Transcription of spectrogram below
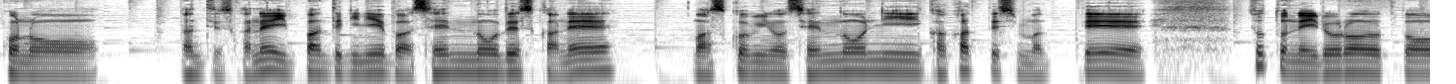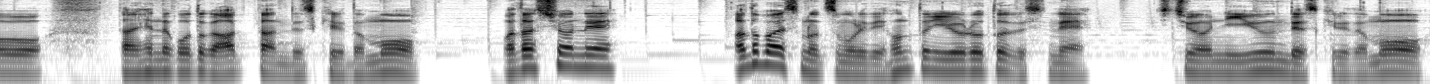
この、なんていうんですかね、一般的に言えば洗脳ですかね。マスコミの洗脳にかかってしまって、ちょっとね、いろいろと大変なことがあったんですけれども、私はね、アドバイスのつもりで本当にいろいろとですね、父親に言うんですけれども、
